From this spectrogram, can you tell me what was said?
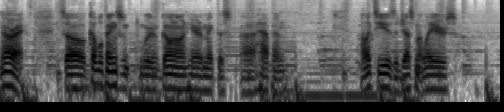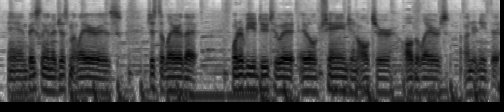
Alright, so a couple things we're going on here to make this uh, happen. I like to use adjustment layers and basically an adjustment layer is just a layer that whatever you do to it it will change and alter all the layers underneath it.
